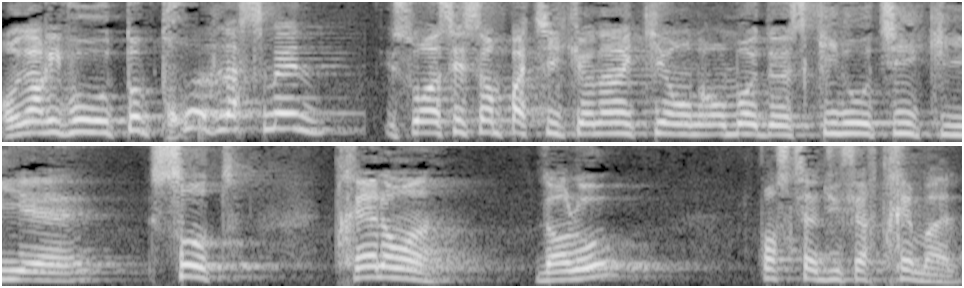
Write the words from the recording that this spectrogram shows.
On arrive au top 3 de la semaine. Ils sont assez sympathiques. Il y en a un qui est en, en mode ski nautique qui euh, saute très loin dans l'eau. Je pense que ça a dû faire très mal.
